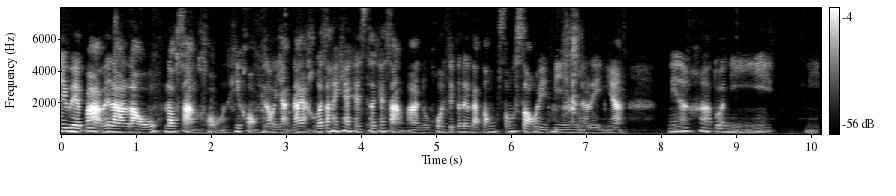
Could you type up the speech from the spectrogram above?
ในเว็บอะเวลาเราเราสั่งของที่ของที่เราอยากได้เขาก็จะให้แค่เทสเตอร์แค่สามอันทุกคนจิก็เลยแบบต้องต้องซอยบินอะไรอย่างเงี้ย นี่นะคะตัวนี้นี่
